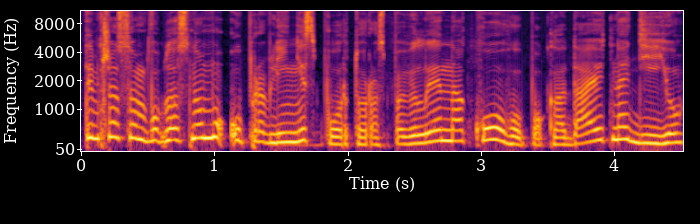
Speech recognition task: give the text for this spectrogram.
Тим часом в обласному управлінні спорту розповіли, на кого покладають надію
